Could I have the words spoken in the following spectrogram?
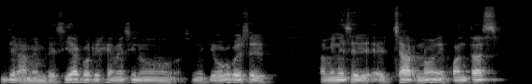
de, la membresía, corrígeme si, no, me equivoco, pero es el, también es el, el char, ¿no? De cuántas,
